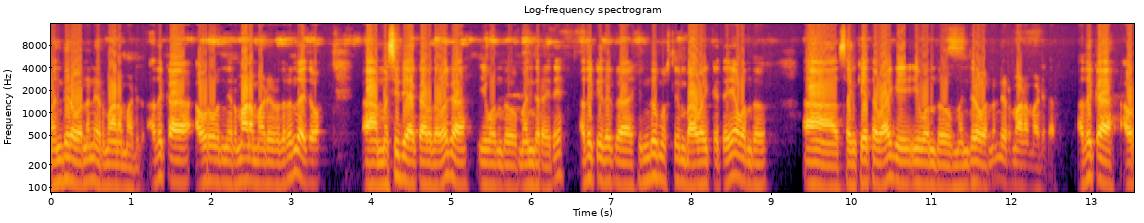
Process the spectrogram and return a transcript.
ಮಂದಿರವನ್ನು ನಿರ್ಮಾಣ ಮಾಡಿದ್ರು. ಅದಕ್ಕೆ ಅವರು ನಿರ್ಮಾಣ ಮಾಡಿರೋದ್ರಿಂದ ಇದು ಮಸೀದಿ ಆಕಾರದೊಳಗ ಈ ಒಂದು ಮಂದಿರ ಇದೆ. ಅದಕ್ಕೆ ಇದಕ್ಕೆ ಹಿಂದೂ ಮುಸ್ಲಿಂ ಭಾವೈಕ್ಯತೆಯ ಒಂದು ಸಂಕೇತವಾಗಿ ಈ ಒಂದು ಮಂದಿರವನ್ನು ನಿರ್ಮಾಣ ಮಾಡಿದ್ದಾರೆ. ಅದಕ್ಕೆ ಅವ್ರ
